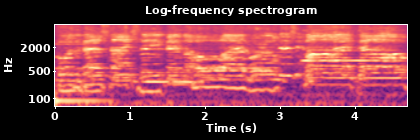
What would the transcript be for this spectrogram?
For the best night's sleep in the whole wide world, visit mypillow.com.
